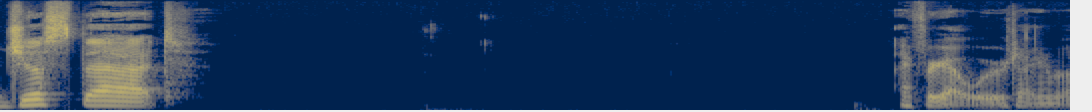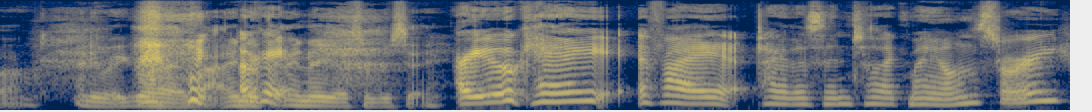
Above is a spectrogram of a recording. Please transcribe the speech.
just that I forgot what we were talking about. Anyway, go ahead. I know, Okay. I know you have something to say. are you okay if i tie this into like my own story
